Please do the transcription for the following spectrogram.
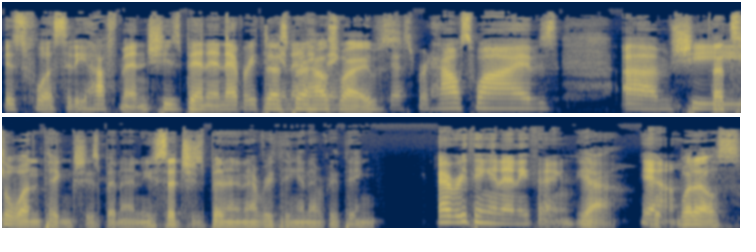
is Felicity Huffman. She's been in everything. Desperate. Housewives. Desperate Housewives. Um, she That's the one thing she's been in. You said she's been in everything and everything. everything and anything. Yeah. Yeah. What else?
